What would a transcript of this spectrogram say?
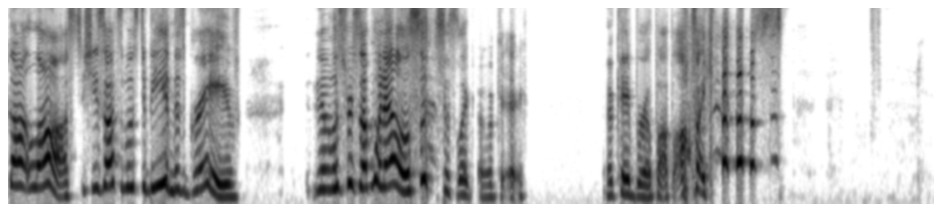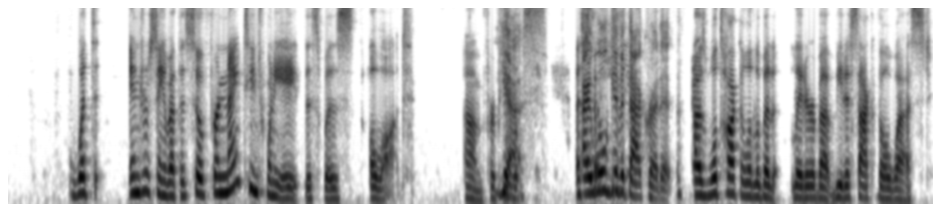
got lost. She's not supposed to be in this grave. It was for someone else. It's just like, okay. Okay, bro, pop off, I guess. What's interesting about this? So for 1928, this was a lot um, for people. Yes. I will give it that credit. As we'll talk a little bit later about Vita Sackville West,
